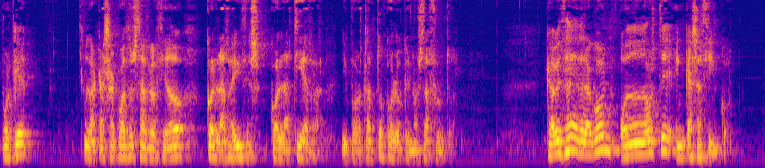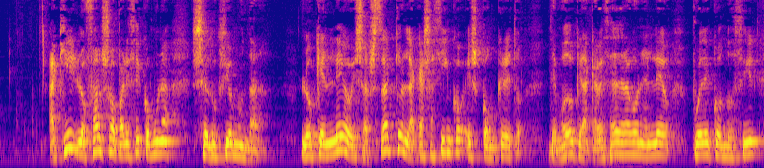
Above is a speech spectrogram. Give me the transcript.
Porque la casa 4 está relacionado con las raíces, con la tierra y por lo tanto con lo que nos da fruto. Cabeza de dragón o nodo norte en casa 5. Aquí lo falso aparece como una seducción mundana. Lo que en Leo es abstracto, en la casa 5 es concreto, de modo que la cabeza de dragón en Leo puede conducir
